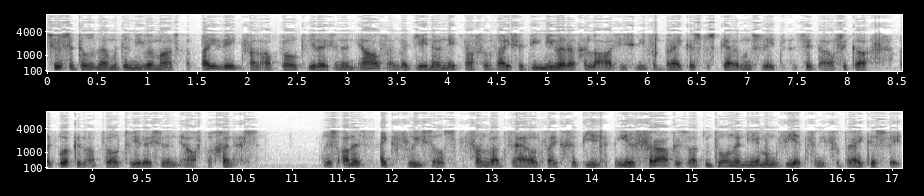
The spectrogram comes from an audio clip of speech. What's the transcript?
So sit ons nou met 'n nuwe maatskappywet van April 2011 en wat jy nou net na verwys het, die nuwe regulasies in die verbruikersbeskermingswet in Suid-Afrika wat ook in April 2011 begin is. Dis alles uitvloeisels van wat wêreldwyd gebeur. Die vraag is wat moet 'n onderneming weet van die verbruikerswet?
